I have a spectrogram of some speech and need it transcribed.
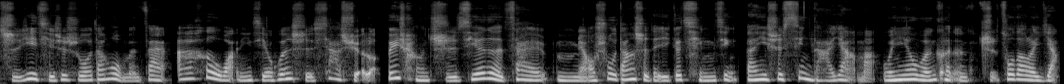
直译其实说，当我们在阿赫瓦尼结婚时下雪了，非常直接的在嗯描述当时的一个情景。翻译是信达雅嘛，文言文可能只做到了雅。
